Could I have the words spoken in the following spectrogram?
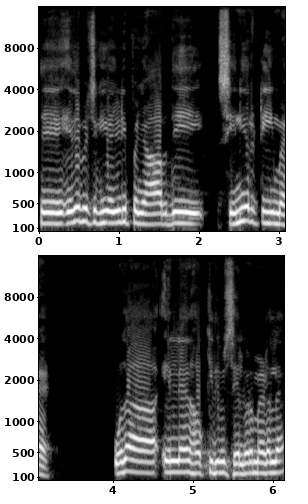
ਤੇ ਇਹਦੇ ਵਿੱਚ ਕੀ ਹੈ, ਜਿਹੜੀ ਪੰਜਾਬ ਦੀ ਸੀਨੀਅਰ ਟੀਮ ਹੈ, ਉਹਦਾ ਇਨਲਾਈਨ ਹਾਕੀ ਦੇ ਵਿੱਚ ਸਿਲਵਰ ਮੈਡਲ ਹੈ।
